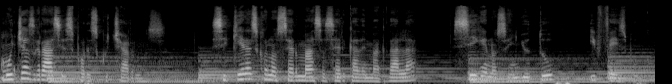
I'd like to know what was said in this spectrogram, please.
Muchas gracias por escucharnos. Si quieres conocer más acerca de Magdala, Síguenos en YouTube y Facebook.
